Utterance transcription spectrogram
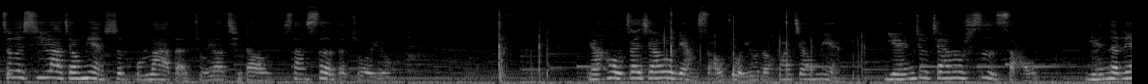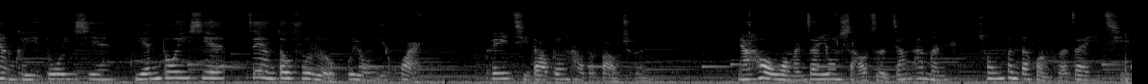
这个细辣椒面是不辣的，主要起到上色的作用。然后再加入两勺左右的花椒面，盐就加入四勺，盐的量可以多一些，盐多一些，这样豆腐乳不容易坏，可以起到更好的保存。然后我们再用勺子将它们。充分的混合在一起，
